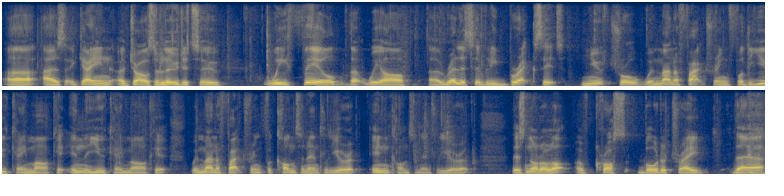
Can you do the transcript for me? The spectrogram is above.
Uh, as again, uh, Giles alluded to, we feel that we are uh, relatively Brexit neutral. We're manufacturing for the U.K. market in the U.K. market. We're manufacturing for continental Europe in continental Europe. There's not a lot of cross-border trade there,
